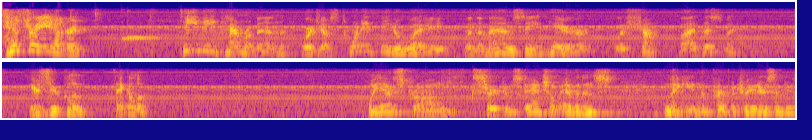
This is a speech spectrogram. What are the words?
History 800. TV cameramen were just 20 feet away when the man seen here was shot by this man. Here's your clue. Take a look. We have strong circumstantial evidence linking the perpetrators of this.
